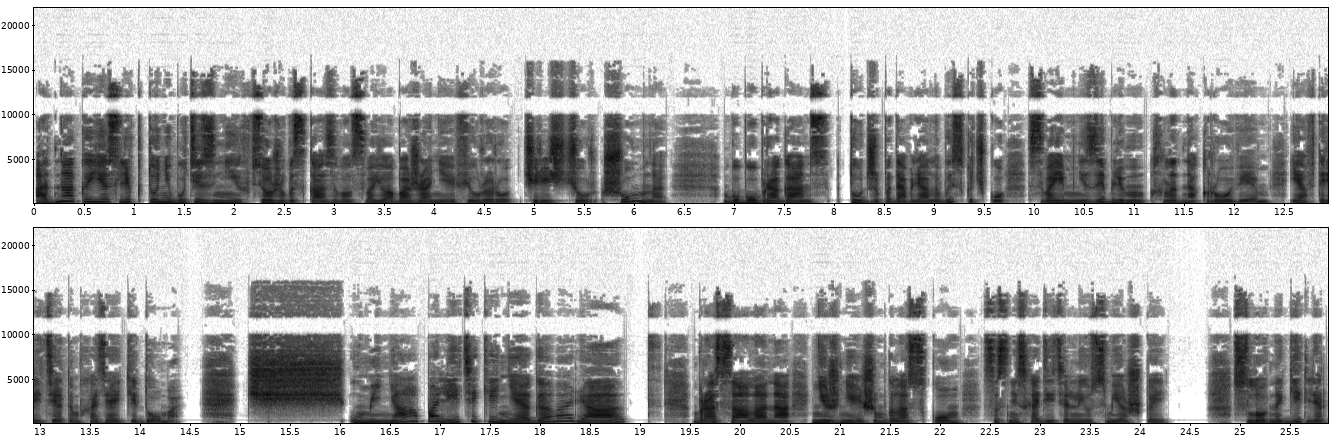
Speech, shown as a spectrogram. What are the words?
Однако, если кто-нибудь из них все же высказывал свое обожание фюреру чересчур шумно, Бубу Браганс тут же подавляла выскочку своим незыблемым хладнокровием и авторитетом хозяйки дома. «Чш, у меня политики не говорят», — бросала она нежнейшим голоском со снисходительной усмешкой словно Гитлер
